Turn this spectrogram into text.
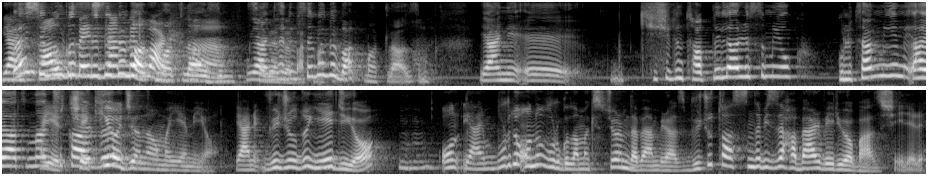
Yani Bence sağlıklı burada sebebe bakmak var. lazım. Ha, yani sebebe hani bakmak sebebe bakmak lazım. Yani e, kişinin tatlıyla arası mı yok? Gluten mi yemi hayatından Hayır, çıkardı? çekiyor canı ama yemiyor. Yani vücudu ye diyor. On, yani burada onu vurgulamak istiyorum da ben biraz. Vücut aslında bize haber veriyor bazı şeyleri.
